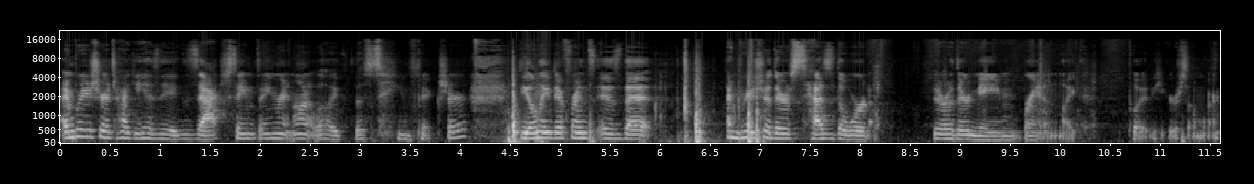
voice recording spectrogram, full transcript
I'm pretty sure Itaki has the exact same thing written on it with like the same picture. The only difference is that I'm pretty sure theirs has the word or their name brand like put here somewhere.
